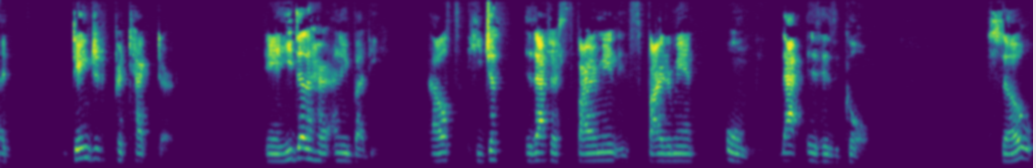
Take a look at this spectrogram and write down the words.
a dangerous protector, and he doesn't hurt anybody else. He just is after Spider-Man and Spider-Man only. That is his goal. So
